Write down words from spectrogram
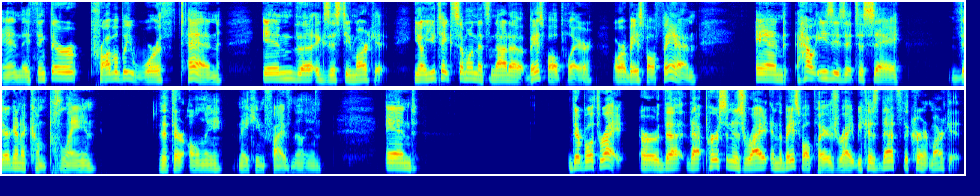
and they think they're probably worth 10 in the existing market. You know, you take someone that's not a baseball player or a baseball fan and how easy is it to say they're going to complain that they're only making 5 million? And they're both right or that that person is right and the baseball player is right because that's the current market.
